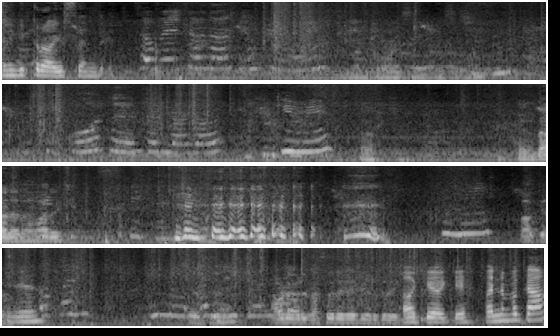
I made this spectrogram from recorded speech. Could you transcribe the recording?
എനിക്ക് ക്രോയ്സന്റ് മാറി. ഓക്കെ ഓക്കെ. പൊന്നപ്പക്കാം?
